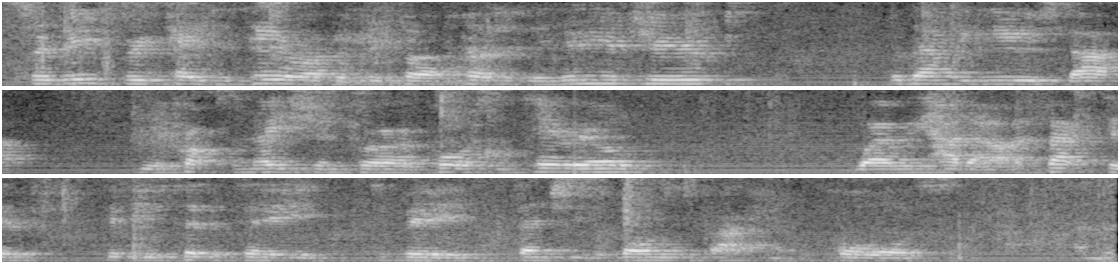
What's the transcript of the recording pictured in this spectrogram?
so these three cases here are obviously for perfectly linear tubes, but then we used that the approximation for a porous material where we had our effective diffusivity to be essentially the volume fraction of the pores and, the,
